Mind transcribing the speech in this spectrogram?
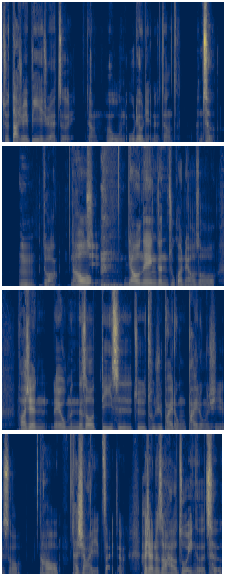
就大学一毕业就在这里，这样五五六年了，这样子很扯，嗯，对啊。然后了解然后那天跟主管聊的时候，发现诶、我们那时候第一次就是出去拍东拍东西的时候，然后他小孩也在这样，他小孩那时候还要坐婴儿车，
